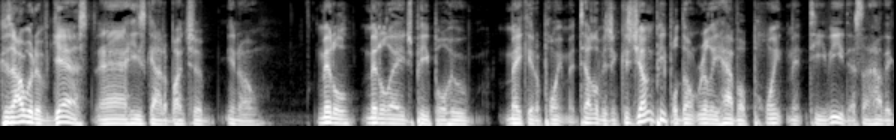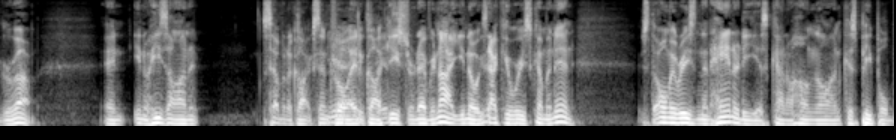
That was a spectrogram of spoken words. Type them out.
Cuz I would have guessed, eh, he's got a bunch of, you know, middle middle-aged people who make it appointment television cuz young people don't really have appointment TV. That's not how they grew up. And you know, he's on it seven o'clock Central, yeah, eight o'clock Eastern every night. You know exactly where he's coming in. It's the only reason that Hannity is kind of hung on because people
